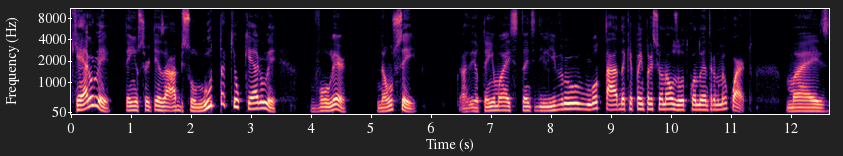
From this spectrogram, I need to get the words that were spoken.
quero ler tenho certeza absoluta que eu quero ler. Vou ler? Não sei. Eu tenho uma estante de livro lotada que é para impressionar os outros quando entra no meu quarto. Mas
